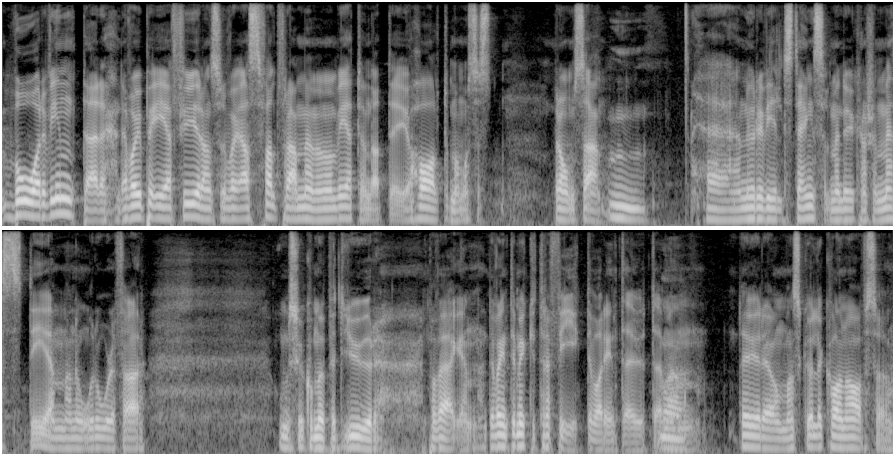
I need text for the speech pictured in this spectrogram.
vårvinter. Det var ju på E4 så det var ju asfalt framme men man vet ju ändå att det är halt och man måste bromsa. Mm. Eh, nu är det viltstängsel men det är ju kanske mest det man är orolig för. Om det skulle komma upp ett djur på vägen. Det var inte mycket trafik, det var det inte ute. Nej. Men det är ju det, om man skulle kana av så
